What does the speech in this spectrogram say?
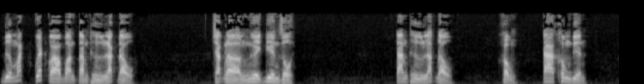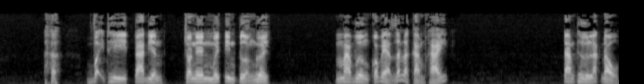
đưa mắt quét qua bọn Tam Thư lắc đầu. Chắc là người điên rồi. Tam Thư lắc đầu. Không, ta không điên. Vậy thì ta điên, cho nên mới tin tưởng người. Ma Vương có vẻ rất là cảm khái. Tam Thư lắc đầu.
